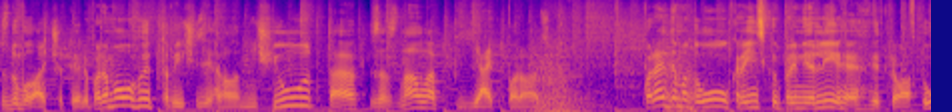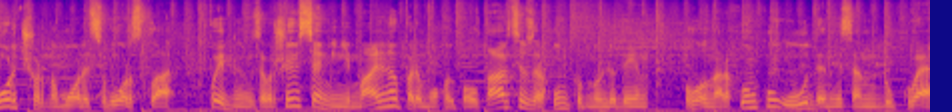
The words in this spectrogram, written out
здобула 4 перемоги, тричі зіграла в нічию та зазнала 5 поразок. Перейдемо до української прем'єр-ліги. Відкривав тур Чорноморець Ворскла. Поєдинок завершився мінімальною перемогою полтавців з рахунком 0-1. Гол на рахунку у Дениса Ndukwe.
